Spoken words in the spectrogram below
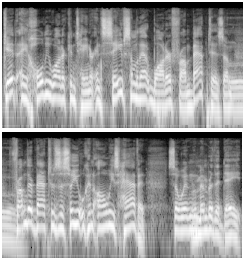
get a holy water container and save some of that water from baptism, from their baptism, so you can always have it. So when Remember the date.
